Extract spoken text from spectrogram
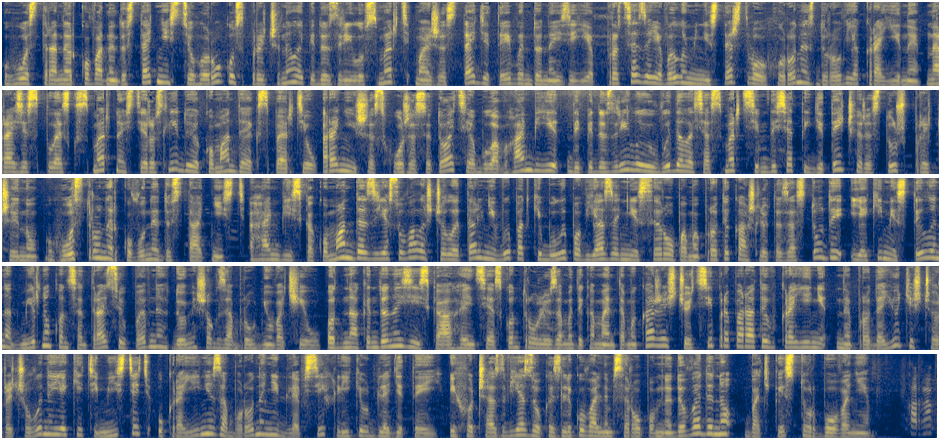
Гостра ниркова недостатність цього року спричинила підозрілу смерть майже 100 дітей в Індонезії. Про це заявило Міністерство охорони здоров'я країни. Наразі сплеск смертності розслідує команда експертів. Раніше схожа ситуація була в Гамбії, де підозрілою видалася смерть 70 дітей через ту ж причину гостру ниркову недостатність. Гамбійська команда з'ясувала, що летальні випадки були пов'язані з сиропами проти кашлю та застуди, які містили надмірну концентрацію певних домішок забруднювачів. Однак індонезійська агенція з контролю за медикаментами каже, що ці препарати в країні не продають і що речовини, які ті містять, у країні заборонені для всіх ліків для дітей. І, хоча зв'язок із лікувальним сиропом не доведено, батьки стурбовані.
